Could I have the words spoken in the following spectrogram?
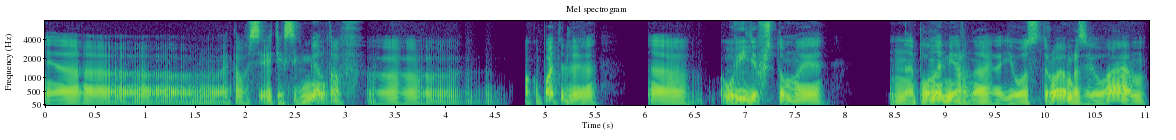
этого, этих сегментов. Покупатели, увидев, что мы планомерно его строим, развиваем,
